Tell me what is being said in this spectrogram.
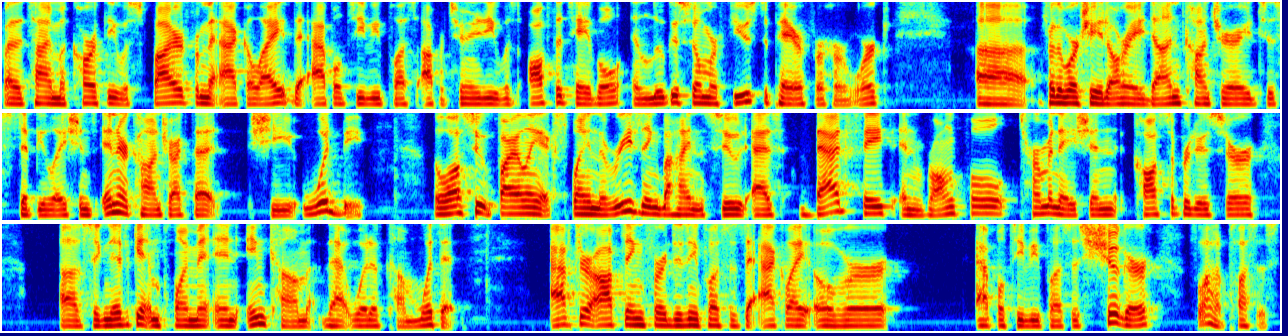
By the time McCarthy was fired from the Acolyte, the Apple TV Plus opportunity was off the table, and Lucasfilm refused to pay her for her work, uh, for the work she had already done, contrary to stipulations in her contract that she would be. The lawsuit filing explained the reasoning behind the suit as bad faith and wrongful termination cost the producer of significant employment and income that would have come with it. After opting for Disney Plus's The Acolyte over Apple TV Plus's Sugar, it's a lot of pluses.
